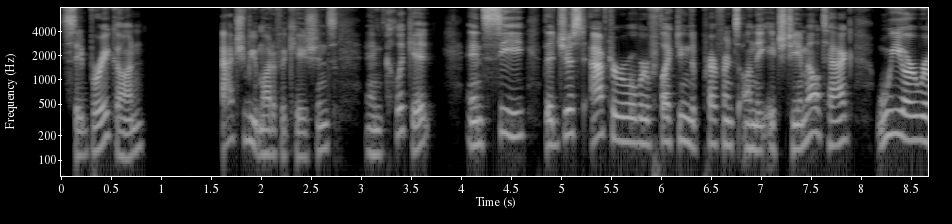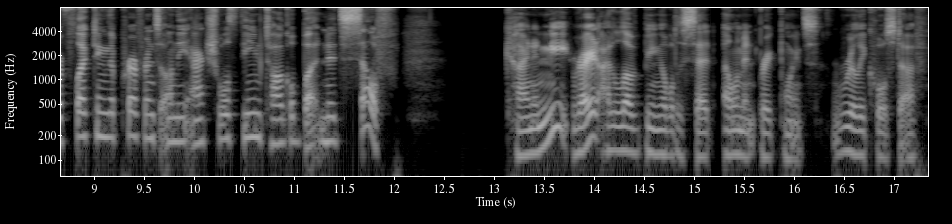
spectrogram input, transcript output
say break on, attribute modifications, and click it and see that just after we're reflecting the preference on the HTML tag, we are reflecting the preference on the actual theme toggle button itself. Kind of neat, right? I love being able to set element breakpoints. Really cool stuff.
